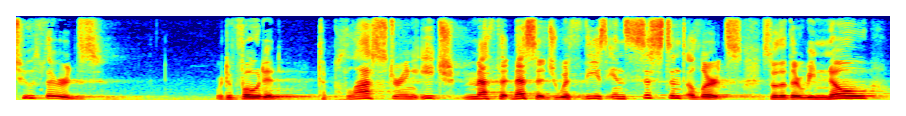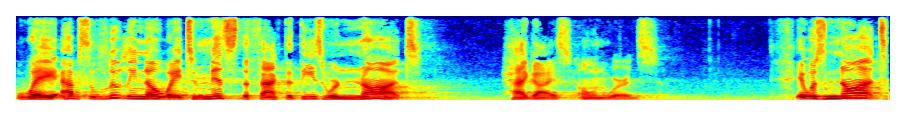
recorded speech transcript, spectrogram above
two thirds were devoted to plastering each method, message with these insistent alerts so that there would be no way, absolutely no way, to miss the fact that these were not Haggai's own words. It was not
